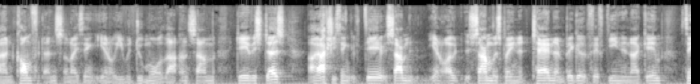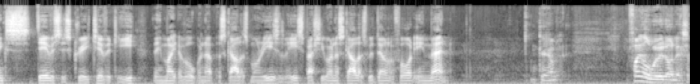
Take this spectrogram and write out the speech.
and confidence. And I think you know he would do more of that than Sam Davies does. I actually think if Dave, Sam, you know, if Sam was playing at ten and Biggar at fifteen in that game, I think Davies's creativity they might have opened up the Scarlets more easily, especially when the Scarlets were down to fourteen men. Okay, um, final word on this.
